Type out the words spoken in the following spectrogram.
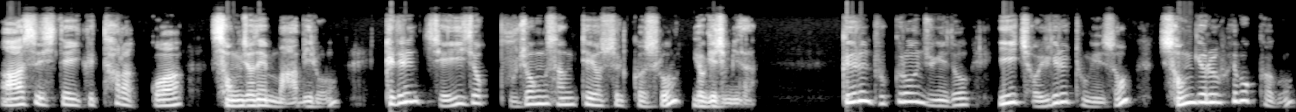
아스 시대의 그 타락과 성전의 마비로 그들은 제의적 부정 상태였을 것으로 여겨집니다. 그들은 부끄러운 중에도 이 절기를 통해서 성결을 회복하고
